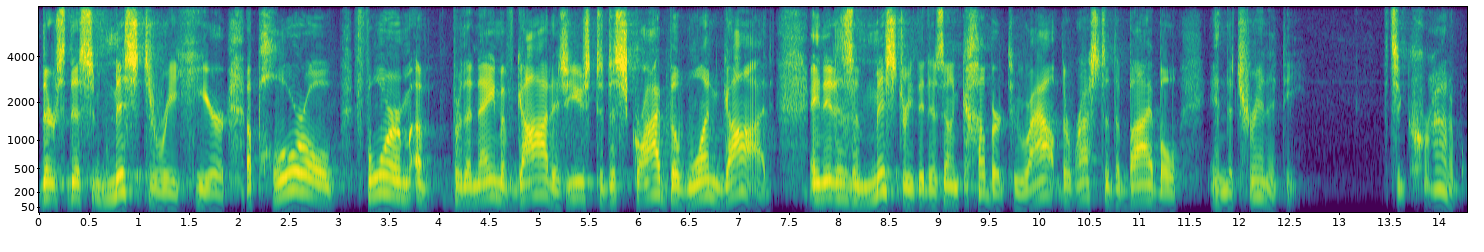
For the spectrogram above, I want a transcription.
there's this mystery here. A plural form of, for the name of God is used to describe the one God. And it is a mystery that is uncovered throughout the rest of the Bible in the Trinity. It's incredible.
